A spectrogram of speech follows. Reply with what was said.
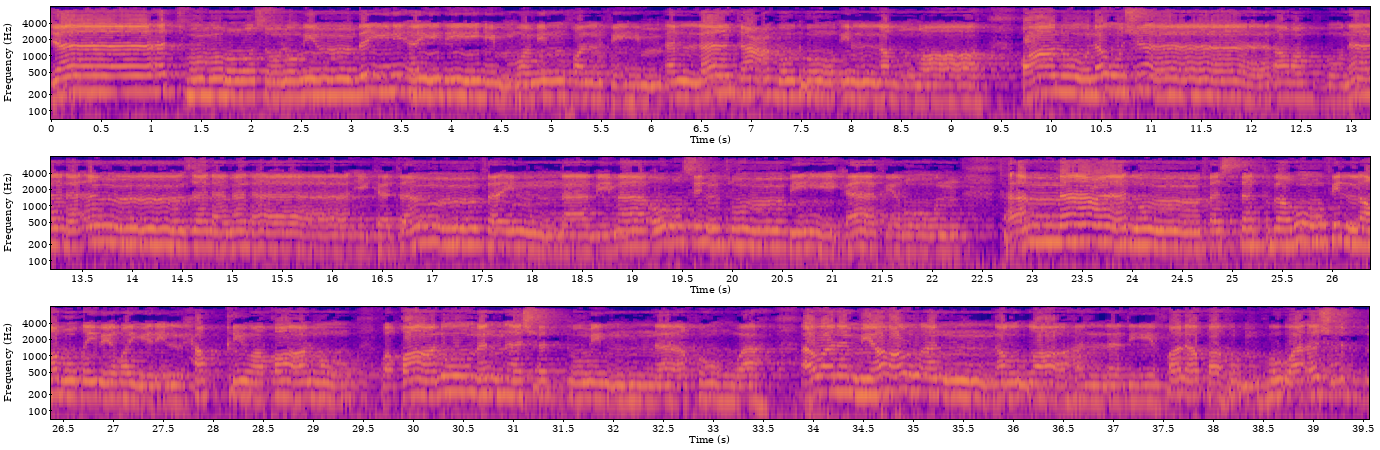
جاءتهم الرسل من بين أيديهم ومن خلفهم ألا تعبدوا إلا الله قالوا لو شاء ربنا لأنزل ملائكة فإنا بما أرسلتم به كافرون فأما عاد فاستكبروا في الأرض بغير الحق وقالوا وقالوا من أشد منا قوة أولم يروا أن الله الذي خلقهم هو أشد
